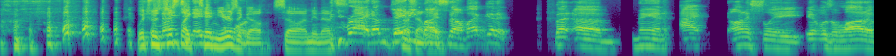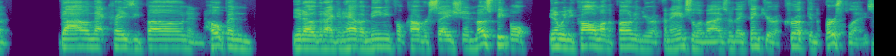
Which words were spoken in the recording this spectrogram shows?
Which was just like 10 years ago. So, I mean, that's right. I'm dating myself. Long. I get it. But um, man, I honestly, it was a lot of dialing that crazy phone and hoping, you know, that I could have a meaningful conversation. Most people, you know, when you call them on the phone and you're a financial advisor, they think you're a crook in the first place.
